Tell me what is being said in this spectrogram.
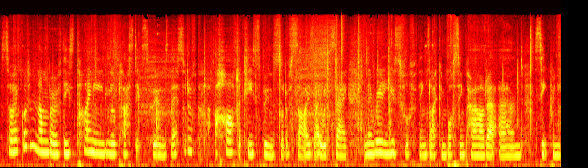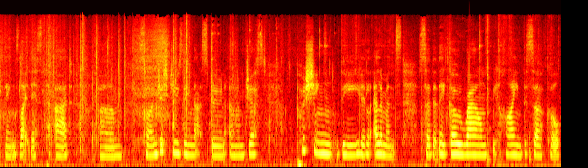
so I've got a number of these tiny little plastic spoons. They're sort of a half a teaspoon sort of size, I would say. And they're really useful for things like embossing powder and sequiny things like this to add um, so I'm just using that spoon and I'm just pushing the little elements so that they go round behind the circle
